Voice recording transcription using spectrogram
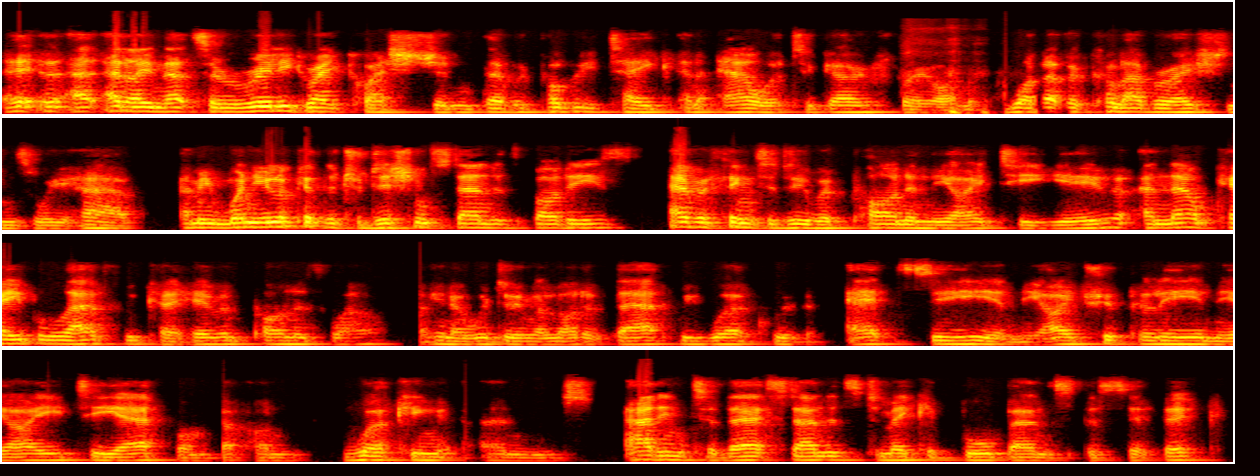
And I think that's a really great question that would probably take an hour to go through on what other collaborations we have. I mean, when you look at the traditional standards bodies, everything to do with PON and the ITU, and now CableLabs with Coherent PON as well. You know, we're doing a lot of that. We work with ETSI and the IEEE and the IETF on, on working and adding to their standards to make it broadband specific.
